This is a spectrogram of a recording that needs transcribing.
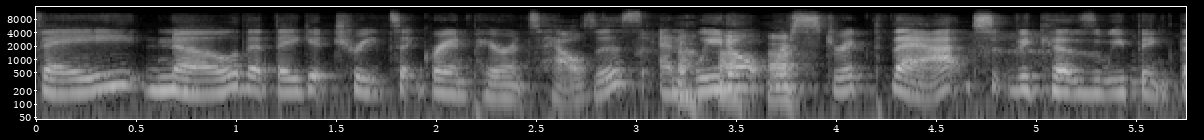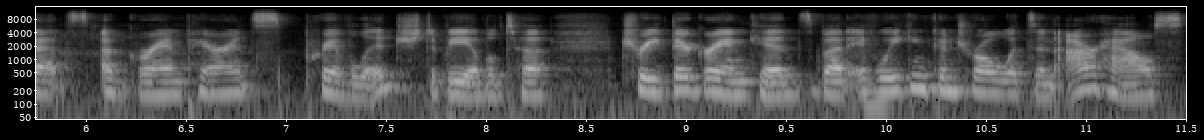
they know that they get treats at grandparents' houses, and we don't restrict that because we think that's a grandparent's privilege to be able to treat their grandkids. But if we can control what's in our house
